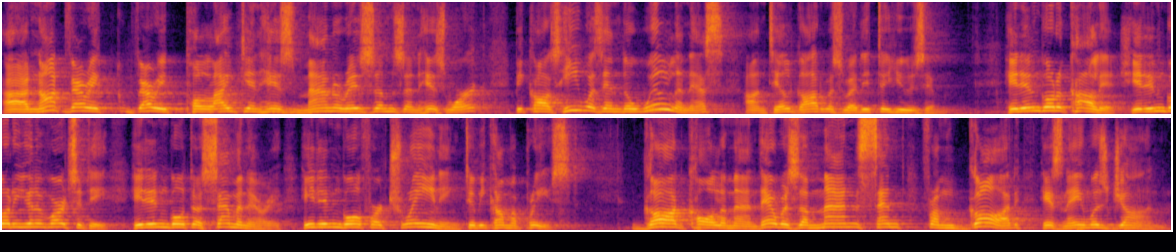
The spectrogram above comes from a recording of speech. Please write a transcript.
uh, not very, very polite in his mannerisms and his work, because he was in the wilderness until God was ready to use him. He didn't go to college. He didn't go to university. He didn't go to a seminary. He didn't go for training to become a priest. God called a man. There was a man sent from God. His name was John.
